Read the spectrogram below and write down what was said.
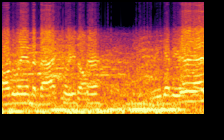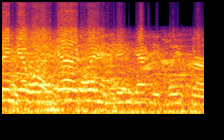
All the way in the back, please, sir. Didn't get. Gary, I didn't get one. Gary, please. Didn't get me, please, sir.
